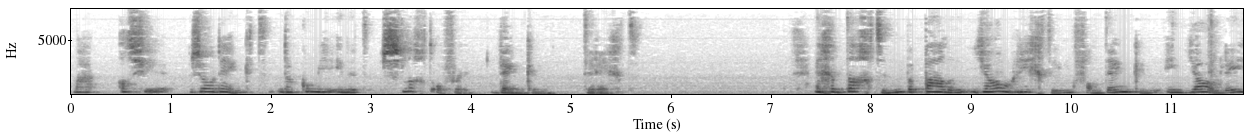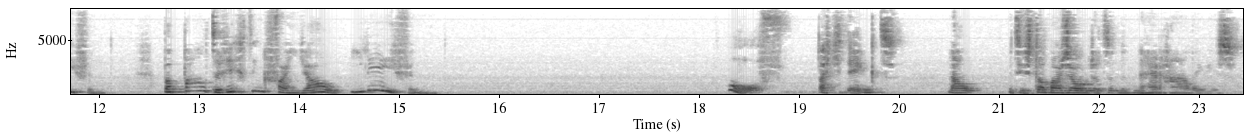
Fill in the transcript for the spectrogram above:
Maar als je zo denkt, dan kom je in het slachtofferdenken terecht. En gedachten bepalen jouw richting van denken in jouw leven. Bepaalt de richting van jouw leven. Of dat je denkt, nou, het is dan maar zo dat het een herhaling is.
